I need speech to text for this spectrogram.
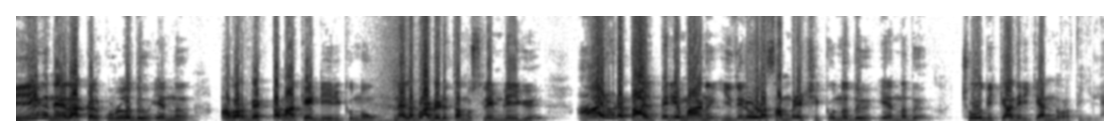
ലീഗ് നേതാക്കൾക്കുള്ളത് എന്ന് അവർ വ്യക്തമാക്കേണ്ടിയിരിക്കുന്നു. നിലപാടെടുത്ത മുസ്ലിം ലീഗ് ആരുടെ താല്പര്യമാണ് ഇതിലൂടെ സംരക്ഷിക്കുന്നത് എന്നത് ചോദിക്കാതിരിക്കാൻ നിവൃത്തിയില്ല.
